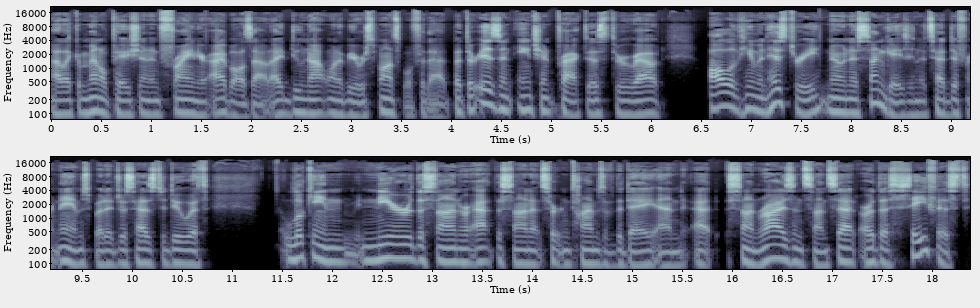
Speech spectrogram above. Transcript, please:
uh, like a mental patient and frying your eyeballs out. I do not want to be responsible for that. But there is an ancient practice throughout all of human history known as sun gazing. It's had different names, but it just has to do with looking near the sun or at the sun at certain times of the day and at sunrise and sunset are the safest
